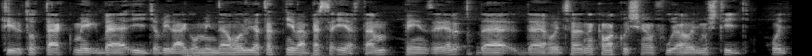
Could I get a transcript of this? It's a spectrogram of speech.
tiltották még be így a világon mindenhol. Ja, tehát nyilván persze értem pénzért, de, de hogy szóval nekem akkor olyan fura, hogy most így hogy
